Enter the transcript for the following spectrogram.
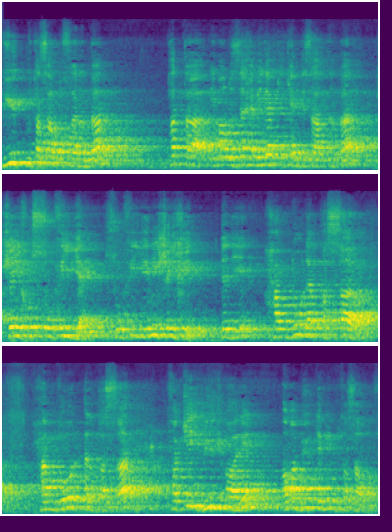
büyük mutasavvıflarından, hatta İmam-ı Zehebi der ki kendisi hakkında, Şeyh-i Sufiye, Sufiye'nin şeyhi dediği Hamdun el-Kassar. Hamdun el-Kassar, fakir büyük alim ama büyük de bir mutasavvıf.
